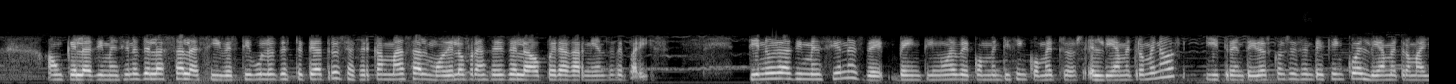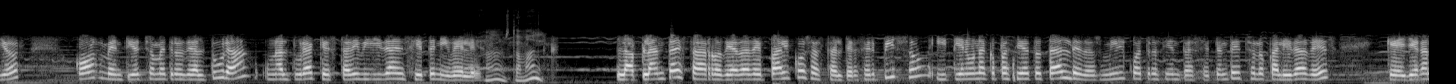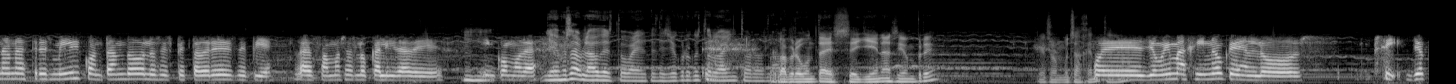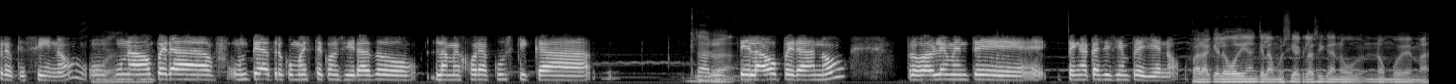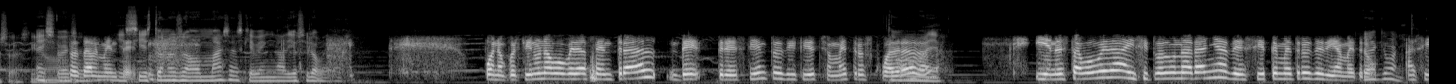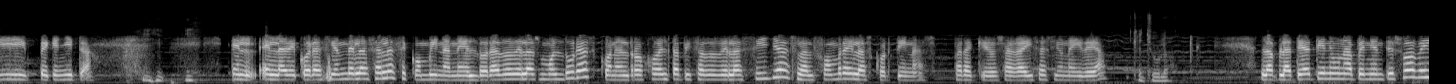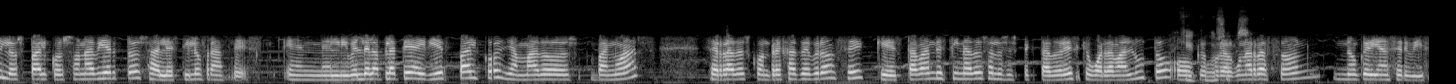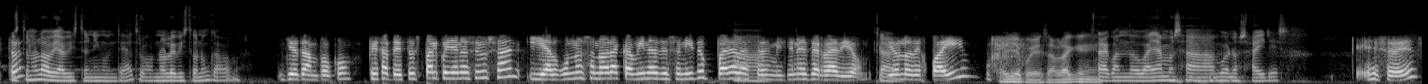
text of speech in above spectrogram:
aunque las dimensiones de las salas y vestíbulos de este teatro se acercan más al modelo francés de la ópera Garnier de París. Tiene unas dimensiones de 29,25 metros el diámetro menor y 32,65 el diámetro mayor, con 28 metros de altura, una altura que está dividida en siete niveles. Ah, no está mal. La planta está rodeada de palcos hasta el tercer piso y tiene una capacidad total de 2.478 localidades que llegan a unas 3.000 contando los espectadores de pie, las famosas localidades Ujú. incómodas. Ya hemos hablado de esto varias veces. Yo creo que esto lo hay en todos los Pues la lados. pregunta es, ¿se llena siempre? Que son mucha gente. Pues yo me imagino que en los... Sí, yo creo que sí, ¿no? Un- Joder. Una ópera, un teatro como este considerado la mejor acústica de la ópera, ¿no? Probablemente tenga casi siempre lleno. Para que luego digan que la música clásica no, no mueve masas. sino- Eso, eso. Totalmente. Y si esto no son masas, que venga Dios y lo vea. Bueno, pues tiene una bóveda central de 318 metros cuadrados. Ya. Y en esta bóveda hay situada una araña de 7 metros de diámetro, Ah, así pequeñita. En, en la decoración de la sala se combinan el dorado de las molduras con el rojo del tapizado de las sillas, la alfombra y las cortinas, para que os hagáis así una idea. Qué chulo. La platea tiene una pendiente suave y los palcos son abiertos al estilo francés. En el nivel de la platea hay 10 palcos llamados banois, cerrados con rejas de bronce que estaban destinados a los espectadores que guardaban luto o que por alguna razón no querían ser vistos. Esto no lo había visto en ningún teatro. No lo he visto nunca, vamos. Yo tampoco. Fíjate, estos palcos ya no se usan y algunos son ahora cabinas de sonido para Ah. las transmisiones de radio. Claro. Yo lo dejo ahí. Oye, pues habrá que... Para cuando vayamos a Buenos Aires. Eso es.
